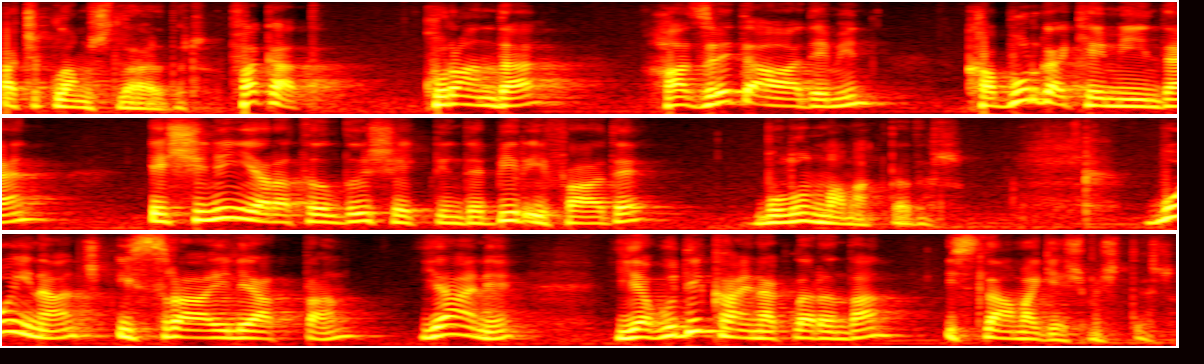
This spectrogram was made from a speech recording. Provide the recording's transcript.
açıklamışlardır. Fakat Kur'an'da Hazreti Adem'in kaburga kemiğinden eşinin yaratıldığı şeklinde bir ifade bulunmamaktadır. Bu inanç İsrailiyattan yani Yahudi kaynaklarından İslam'a geçmiştir.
